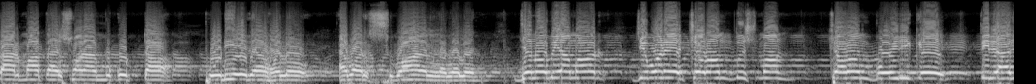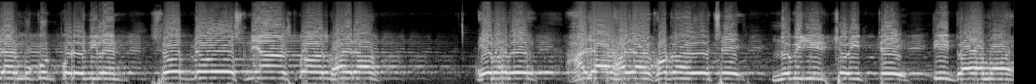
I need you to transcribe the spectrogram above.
তার মাথায় সোনার মুকুটটা পরিয়ে দেওয়া হলো। এবার আল্লাহ বলেন, যে নবী আমার জীবনের চরম দুশ্মন, চরম বৈরীকে তিনি রাজার মুকুট পরে দিলেন। শ্রদ্ধেয় স্নেহাস্পদ ভাইরা, এভাবে হাজার হাজার ঘটনা রয়েছে নবীজির চরিত্রে। তিনি দয়াময়,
